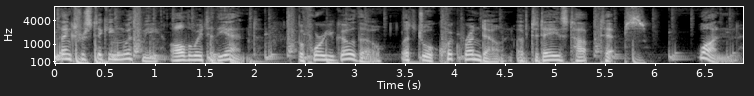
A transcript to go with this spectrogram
Thanks for sticking with me all the way to the end. Before you go, though, let's do a quick rundown of today's top tips. 1.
